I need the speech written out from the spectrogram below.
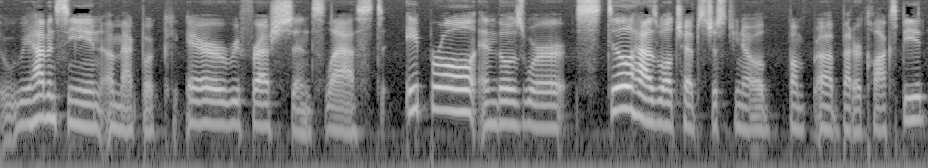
we haven't seen a MacBook Air refresh since last April, and those were still Haswell chips, just you know, bump, uh, better clock speed.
